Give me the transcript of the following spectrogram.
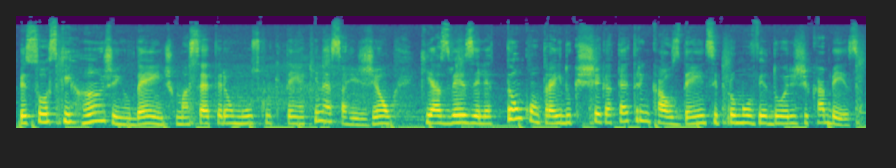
pessoas que rangem o dente, o masseter é um músculo que tem aqui nessa região que às vezes ele é tão contraído que chega até trincar os dentes e promover dores de cabeça.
